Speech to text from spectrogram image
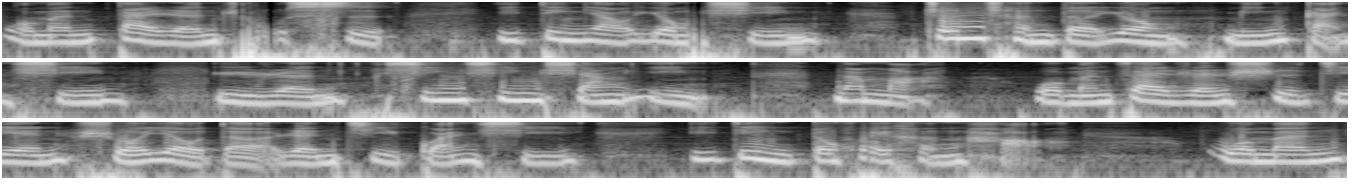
我们待人处事一定要用心，真诚地用敏感心与人心心相印。那么我们在人世间所有的人际关系一定都会很好。我们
